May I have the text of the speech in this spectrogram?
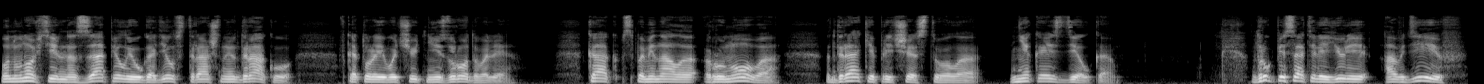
Он вновь сильно запил и угодил в страшную драку, в которой его чуть не изуродовали. Как вспоминала Рунова, драке предшествовала некая сделка. Друг писателя Юрий Авдеев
